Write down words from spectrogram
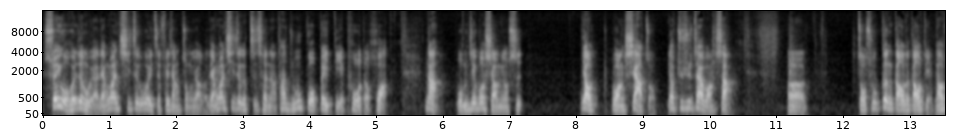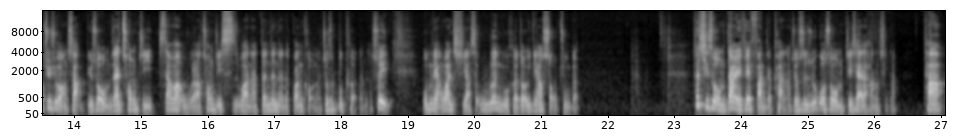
所以我会认为啊，两万七这个位置非常重要的，两万七这个支撑啊，它如果被跌破的话，那我们这波小牛市要往下走，要继续再往上，呃。走出更高的高点，然后继续往上，比如说我们在冲击三万五啦，冲击四万啊，等等等的关口呢，就是不可能的。所以，我们两万七啊，是无论如何都一定要守住的。这其实我们当然也可以反着看啊，就是如果说我们接下来的行情啊，它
